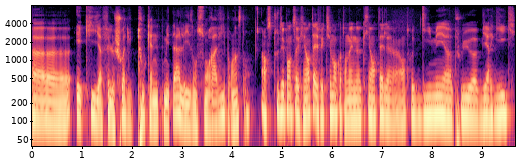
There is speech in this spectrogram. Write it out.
euh, et qui a fait le choix du tout canette métal et ils en sont ravis pour l'instant. Alors tout dépend de sa clientèle. Effectivement, quand on a une clientèle euh, entre guillemets euh, plus bière geek,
